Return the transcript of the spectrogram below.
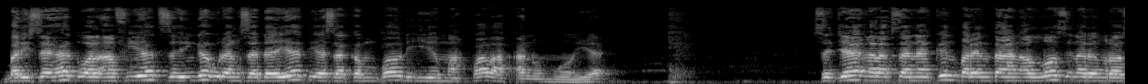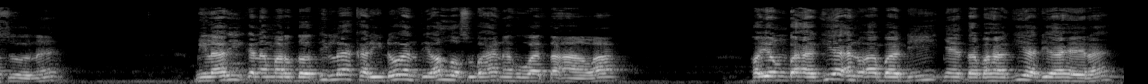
Bari sehat wal afiat sehingga urang sadaya tiasa kempal di ieu mahpalah anu mulia. Sejak ngalaksanakan perintahan Allah sinareng rasulna milari karena mardotillah karidoan ti Allah subhanahu wa ta'ala. Hoyong bahagia anu abadi nyata bahagia di akhirat.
